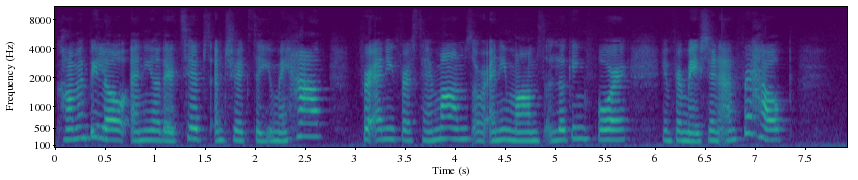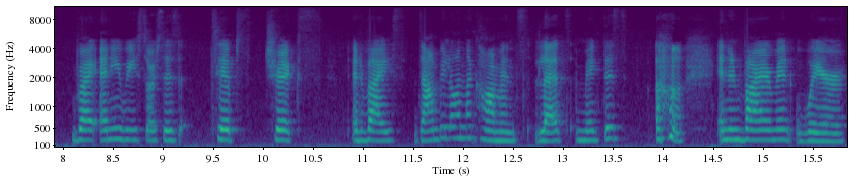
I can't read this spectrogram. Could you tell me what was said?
comment below any other tips and tricks that you may have for any first-time moms or any moms looking for information and for help. Write any resources tips tricks advice down below in the comments. Let's make this an environment where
